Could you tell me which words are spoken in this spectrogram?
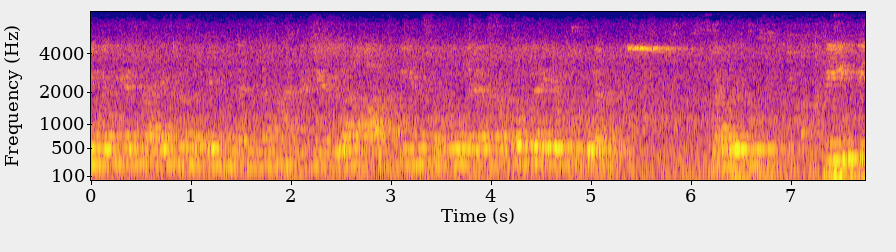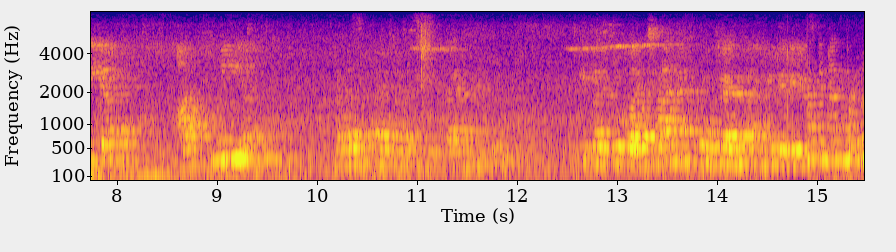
ಇವತ್ತಿನ ಕಾರ್ಯಕ್ರಮಕ್ಕೆ ಬಂದಂತಹ ನನ್ನ ಎಲ್ಲ ಆತ್ಮೀಯ ಸಹೋದರ, ಸಹೋದರಿಯರು ಕೂಡ ಪ್ರೀತಿಯ ಆತ್ಮೀಯ ನಮಸ್ಕಾರವನ್ನು ಸ್ವೀಕಾರ ಮಾಡಿ ಇವತ್ತು ಅಚಾನಕ್ ಪ್ರೋಗ್ರಾಮ್ ಆಗಿದ್ದೇವೆ ಅಂದ್ಕೊಂಡು ಬರೀ ನಾನು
